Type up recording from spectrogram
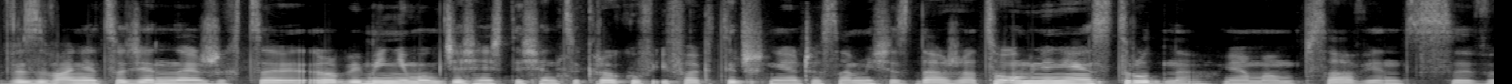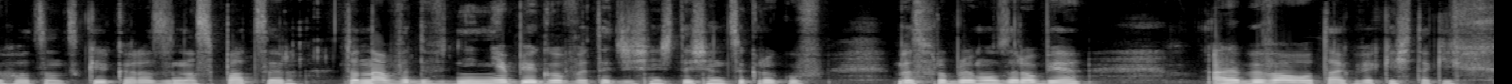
wyzwanie codzienne, że chcę, robię minimum 10 tysięcy kroków i faktycznie czasami się zdarza, co u mnie nie jest trudne. Ja mam psa, więc wychodząc kilka razy na spacer, to nawet w dni niebiegowe te 10 tysięcy kroków bez problemu zrobię. Ale bywało tak, w jakichś takich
